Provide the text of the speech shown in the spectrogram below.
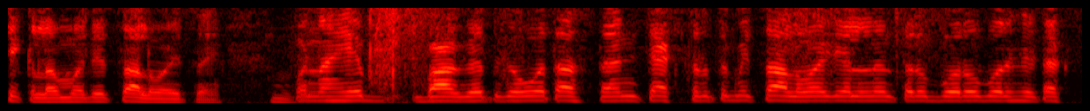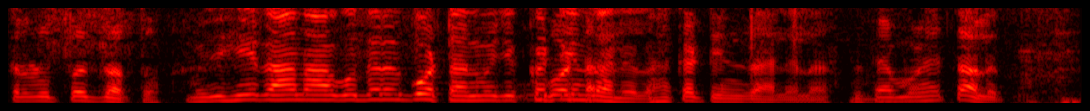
चिखलामध्ये चालवायचं आहे पण हे बागेत गवत असतं आणि ट्रॅक्टर तुम्ही चालवाय गेल्यानंतर बरोबर हे ट्रॅक्टर रुतत जातो म्हणजे हे रान अगोदरच गोठान म्हणजे कठीण झालेलं कठीण झालेलं असतं त्यामुळे हे चालत नाही.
